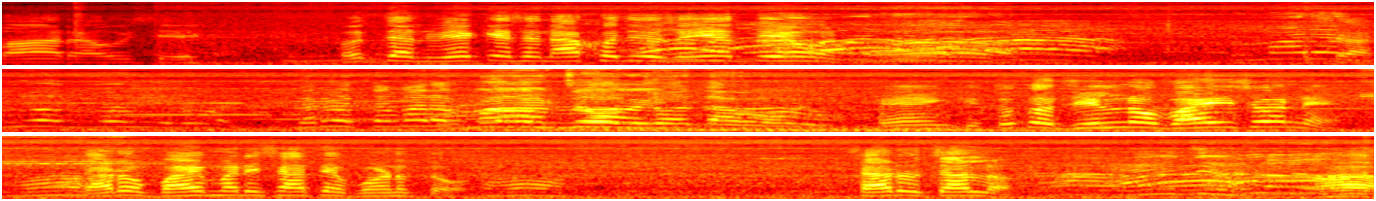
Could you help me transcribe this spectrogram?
બહાર આવશે. બધાને વેકેશન આખો દિવસ અહીંયા જ દેવાનું થેન્ક યુ તું તો જીલનો ભાઈ છો ને? તારો ભાઈ મારી સાથે ભણતો. સારું ચાલો. હા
